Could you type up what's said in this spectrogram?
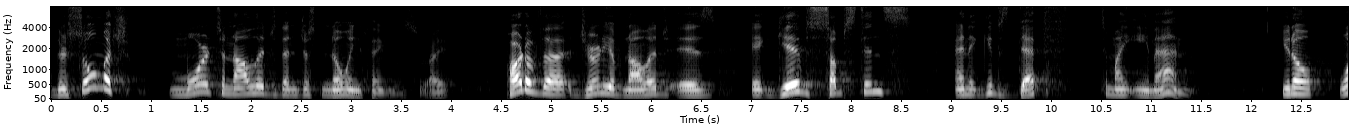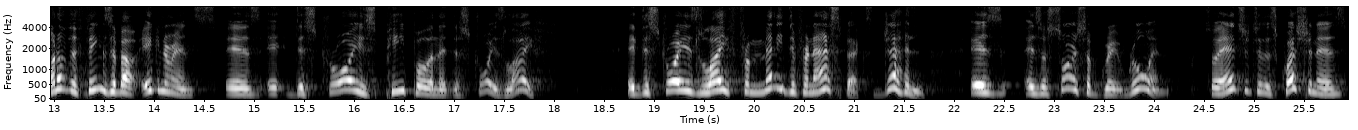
there's so much more to knowledge than just knowing things, right? Part of the journey of knowledge is it gives substance and it gives depth to my iman. You know, one of the things about ignorance is it destroys people and it destroys life. It destroys life from many different aspects. Jahl is, is a source of great ruin. So the answer to this question is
